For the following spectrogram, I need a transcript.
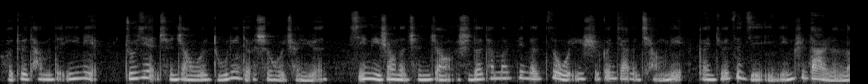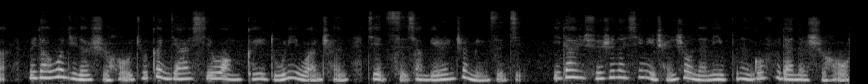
和对他们的依恋，逐渐成长为独立的社会成员。心理上的成长使得他们变得自我意识更加的强烈，感觉自己已经是大人了。遇到问题的时候，就更加希望可以独立完成，借此向别人证明自己。一旦学生的心理承受能力不能够负担的时候，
